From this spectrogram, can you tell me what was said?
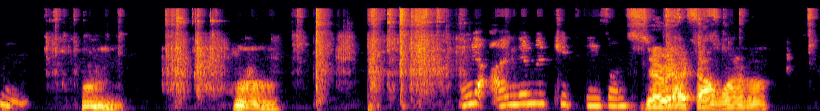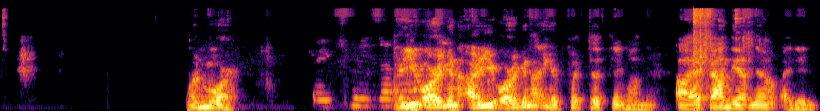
Hmm. Hmm. Hmm. Yeah, I'm gonna keep these ones There I found one of them. One more. Are you organ are you organized? Here, put the thing on there. Oh, I found the no, I didn't.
